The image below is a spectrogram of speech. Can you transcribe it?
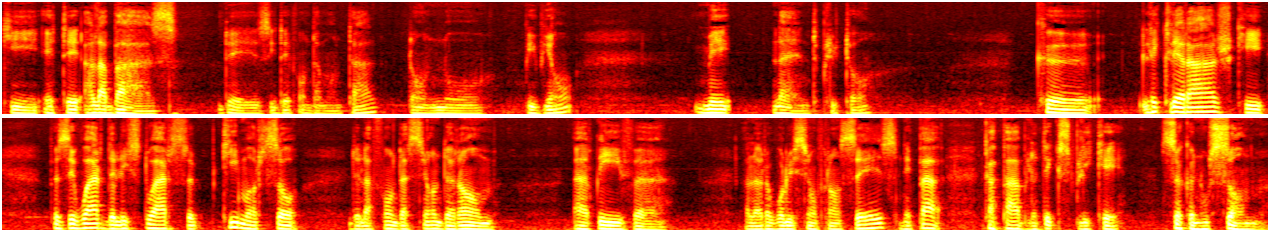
qui étaient à la base des idées fondamentales dont nous vivions, mais l'Inde plutôt, que l'éclairage qui faisait voir de l'histoire ce petit morceau de la fondation de Rome arrive à la Révolution française n'est pas capable d'expliquer ce que nous sommes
